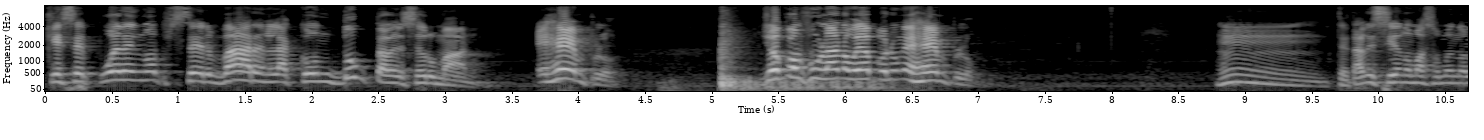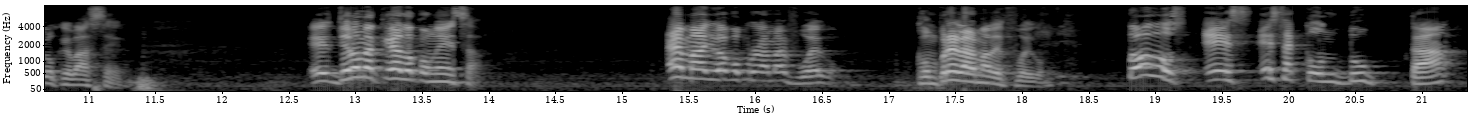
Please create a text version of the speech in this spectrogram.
que se pueden observar en la conducta del ser humano. Ejemplo, yo con fulano voy a poner un ejemplo. Hmm, te está diciendo más o menos lo que va a hacer. Eh, yo no me quedo con esa. Es más, yo hago un programa de fuego. Compré el arma de fuego. Todos es esa conducta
